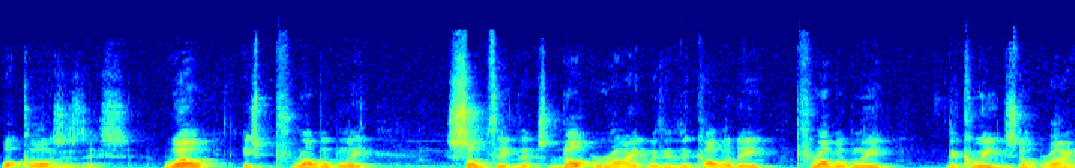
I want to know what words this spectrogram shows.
What causes this? Well, it's probably something that's not right within the colony. Probably the queen's not right.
